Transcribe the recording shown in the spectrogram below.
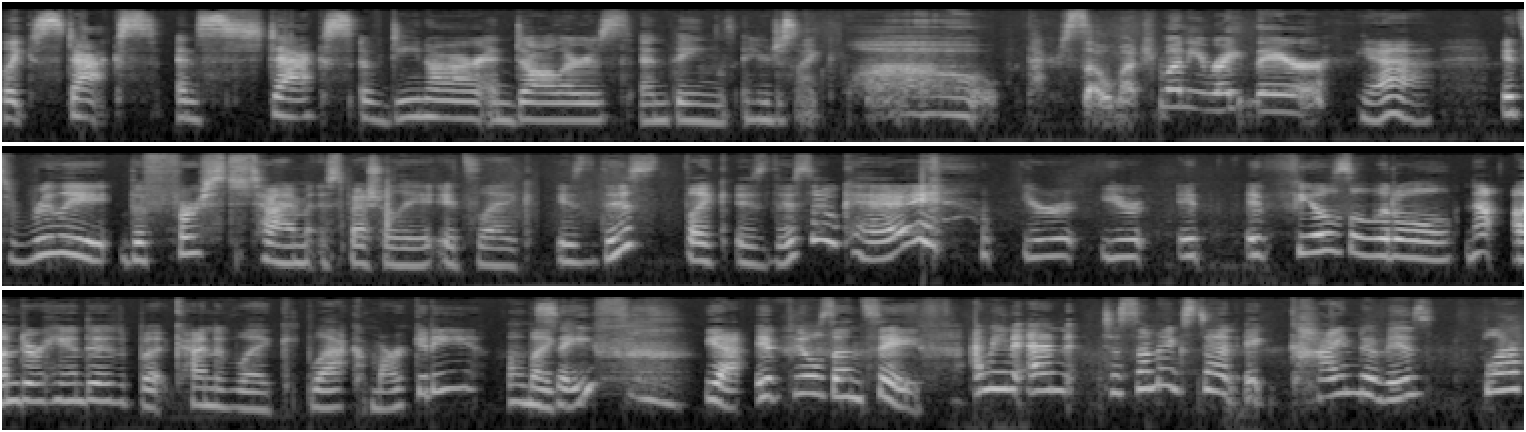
like stacks and stacks of dinar and dollars and things and you're just like whoa there's so much money right there Yeah. It's really the first time especially it's like is this like is this okay? you're you're it it feels a little not underhanded but kind of like black markety. Like unsafe yeah, it feels unsafe. i mean and to some extent it kind of is black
